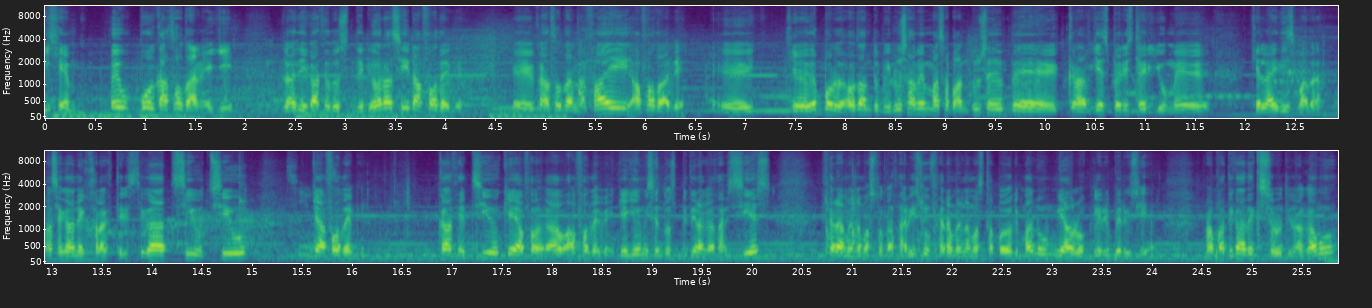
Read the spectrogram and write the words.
είχε, όπου καθόταν εκεί. Δηλαδή κάθετο στην τηλεόραση να αφόδευε. Ε, καθόταν να φάει, αφόδανε. Ε, και δεν μπορώ, όταν του μιλούσαμε μας απαντούσε με κραυγές περιστεριού, με και λαϊδίσματα. Μας έκανε χαρακτηριστικά τσίου τσίου και αφόδευε. Κάθε τσίου και αφο, αφόδευε. Και γέμισε το σπίτι ανακαθαρσίες, φέραμε να μας το καθαρίσουν, φέραμε να μας τα αποδολημάνουν, μια ολόκληρη περιουσία. Πραγματικά δεν ξέρω τι να κάνω.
